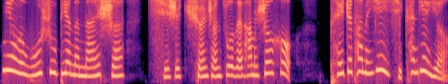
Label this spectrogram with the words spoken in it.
念了无数遍的男神，其实全程坐在他们身后，陪着他们一起看电影。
